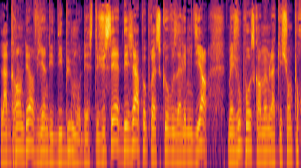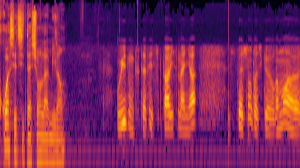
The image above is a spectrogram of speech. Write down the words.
La grandeur vient des débuts modestes. Je sais déjà à peu près ce que vous allez me dire, mais je vous pose quand même la question, pourquoi cette citation-là, Milan? Oui, donc tout à fait, Sic Parvis Mania. Citation parce que vraiment, euh,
